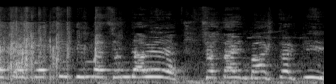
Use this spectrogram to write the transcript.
એક એક વ્યક્તિ કિંમત સમજાવે. છતાંય માસ્ટર કી.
